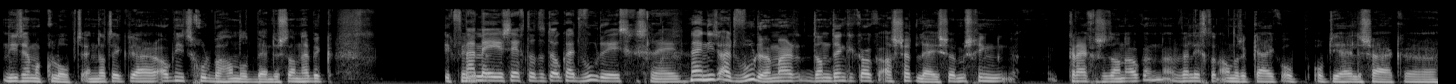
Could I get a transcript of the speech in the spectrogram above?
niet helemaal klopt. En dat ik daar ook niet goed behandeld ben. Dus dan heb ik... ik vind Waarmee het, je zegt dat het ook uit woede is geschreven. Nee, niet uit woede, maar dan denk ik ook als het lezen... misschien krijgen ze dan ook een, wellicht een andere kijk op, op die hele zaak. Eh,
